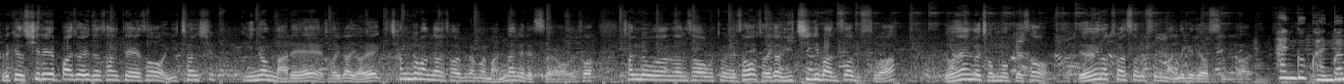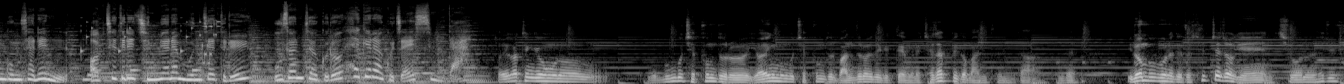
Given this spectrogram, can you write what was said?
그렇게 해서 실의에 빠져 있는 상태에서 2012년 말에 저희가 여행 창조 관광 사업이라는 걸 만나게 됐어요. 그래서 창조 관광 사업을 통해서 저희가 위치 기반 서비스와 여행을 접목해서 여행 너트란 서비스를 만들게 되었습니다. 한국관광공사는 업체들이 직면한 문제들을 우선적으로 해결하고자 했습니다. 저희 같은 경우는 문구 제품들을 여행 문구 제품들을 만들어야 되기 때문에 제작비가 많이 듭니다. 근데 이런 부분에 대해서 실제적인 지원을 해줄 수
